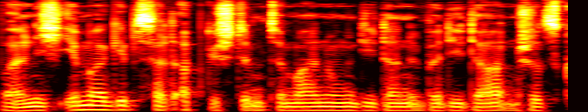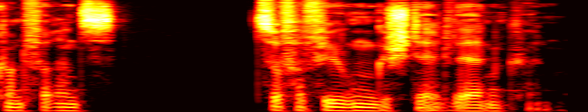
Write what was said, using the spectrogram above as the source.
Weil nicht immer gibt es halt abgestimmte Meinungen, die dann über die Datenschutzkonferenz zur Verfügung gestellt werden können.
